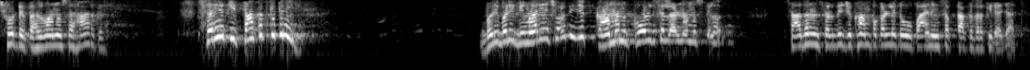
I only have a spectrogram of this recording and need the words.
छोटे पहलवानों से हार गए। शरीर की ताकत कितनी है? बड़ी बड़ी बीमारियाँ छोड़ दीजिए कॉमन कोल्ड से लड़ना मुश्किल होता साधारण सर्दी, जुकाम पकड़ ले तो उपाय नहीं, सब ताकत रखी रह जाती।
